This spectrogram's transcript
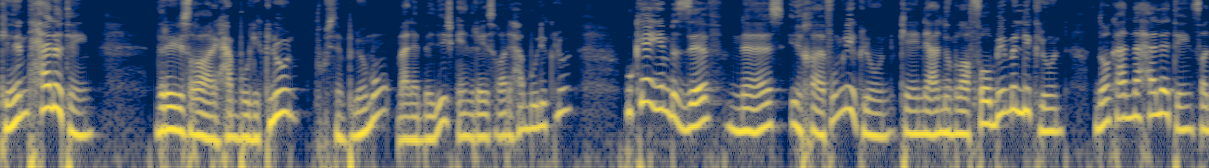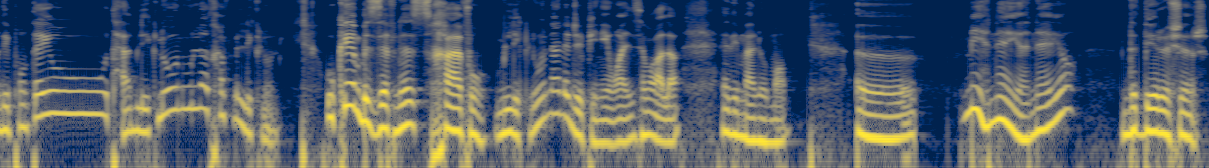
كاين حالتين. دراري صغار يحبوا les clowns tout simplement ما على باليش كاين دراري صغار يحبوا les clowns. وكاين بزاف ناس يخافوا من les clowns كاين عندهم la phobie من les clowns donc عندنا حالتين. ça dépend تايو تحب les clowns ولا تخاف من les clowns وكاين بزاف ناس خافوا من لي كلون على جا بيني وايز voilà هذه معلومة. أه mais هنايا هنايا دير recherche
